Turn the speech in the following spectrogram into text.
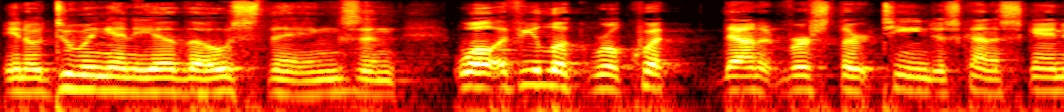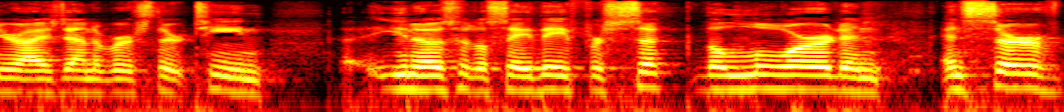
you know, doing any of those things. And, well, if you look real quick down at verse 13, just kind of scan your eyes down to verse 13, uh, you notice it'll say, they forsook the Lord and, and served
